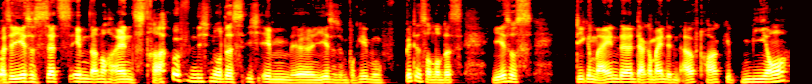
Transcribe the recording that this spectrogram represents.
Also Jesus setzt eben dann noch eins drauf, nicht nur, dass ich eben äh, Jesus um Vergebung bitte, sondern dass Jesus die Gemeinde, der Gemeinde den Auftrag gibt, mir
